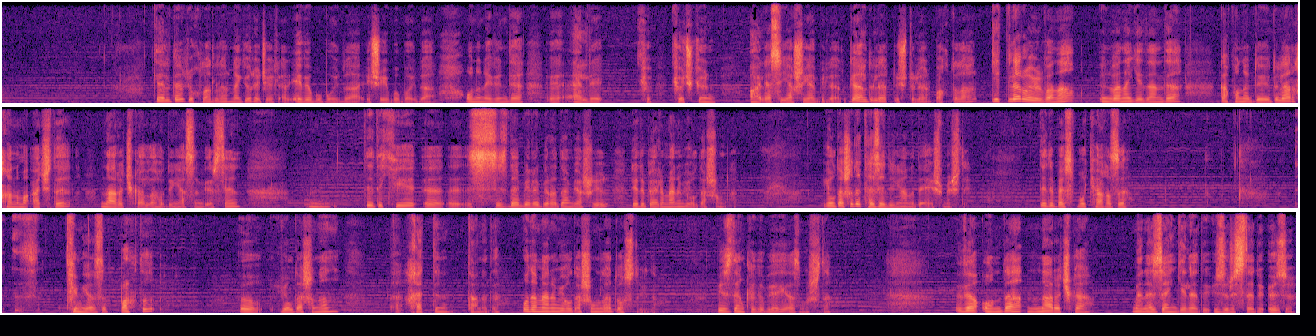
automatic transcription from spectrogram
Gəldilər, yoxladılar, nə görəcəklər? Evi bu boyda, eşiyi bu boyda. Onun evində e, 50 kö köçkün ailəsi yaşaya bilər. Gəldilər, düşdülər, baxdılar. Getdilər o ünvana. Ünvana gedəndə qapını döydülər, xanımı açdı. Narıçka Allahu dünyasını versin. Hmm, Dedi ki, e, e, sizdə belə bir adam yaşayır. Dedi, bəli, mənim yoldaşımdır. Yoldaşı da təzə dünyanı dəyişmişdi. Dedi, bəs bu kağızı kim yazıb? Baxdı, o yoldaşının ə, xəttin tanıdı. O da mənim yoldaşımla dost idi. Bizdən KGB-yə yazmışdı. Və onda Narıçka mənə zəng elədi, üzr istədi özü.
